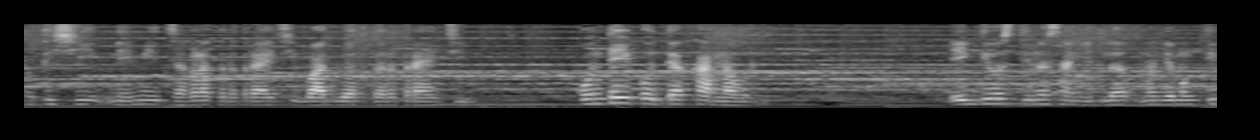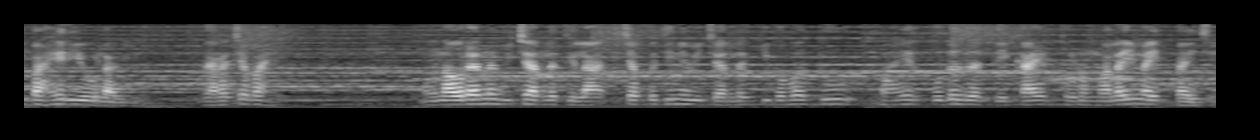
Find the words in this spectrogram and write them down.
पतीशी नेहमी झगडा करत राहायची वादविवाद करत राहायची कोणत्याही कोणत्या कारणावरून. एक दिवस तिनं सांगितलं म्हणजे मग ती बाहेर येऊ लागली घराच्या बाहेर. मग नवऱ्यानं विचारलं तिला तिच्या पतीने विचारलं की बाबा तू बाहेर कुठं जाते? काय थोडं मलाही माहीत पाहिजे.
